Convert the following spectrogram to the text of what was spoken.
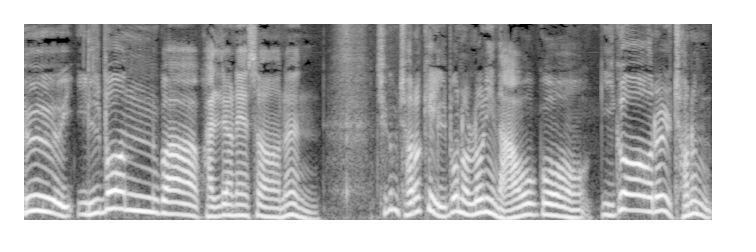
그, 일본과 관련해서는 지금 저렇게 일본 언론이 나오고 이거를 저는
